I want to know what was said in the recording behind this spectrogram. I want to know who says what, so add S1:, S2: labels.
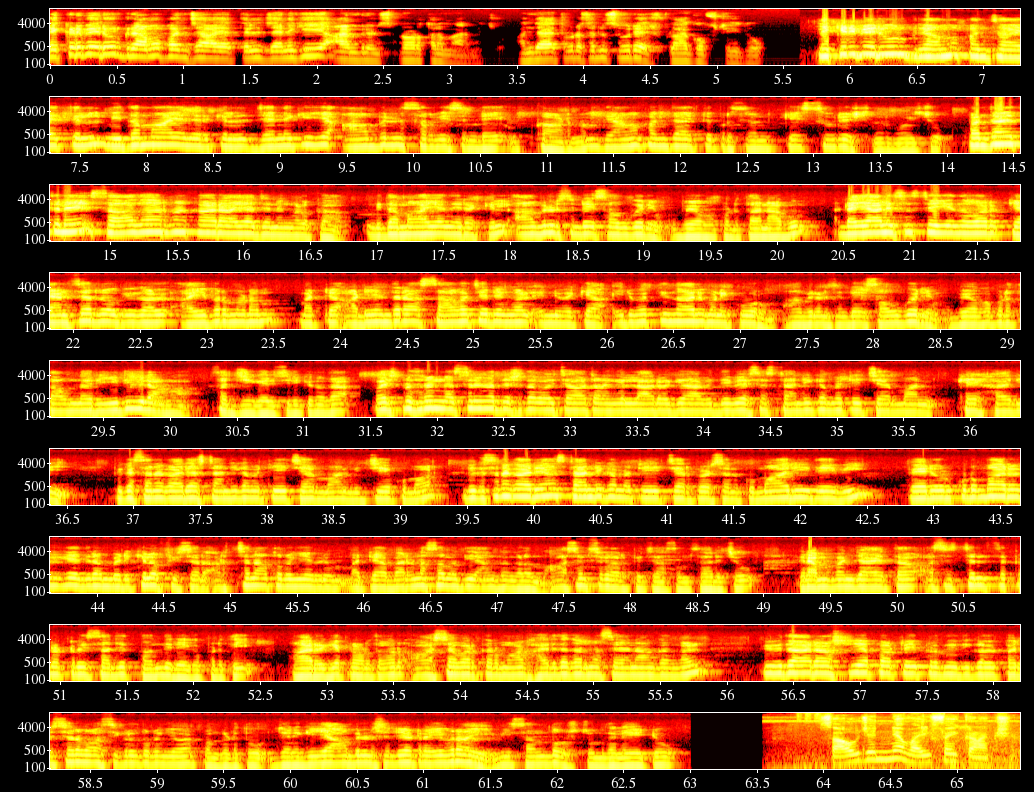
S1: ലക്കിടിപേരൂർ ഗ്രാമപഞ്ചായത്തിൽ ജനകീയ ആംബുലൻസ് പ്രവർത്തനം ആരംഭിച്ചു. Panchayat president Suresh flag off ചെയ്തു. ലക്കിടിപേരൂർ ഗ്രാമപഞ്ചായത്തിൽ മിതമായ നിരക്കിൽ ജനകീയ ആംബുലൻസ് സർവീസിന്റെ ഉദ്ഘാടനം ഗ്രാമപഞ്ചായത്ത് പ്രസിഡന്റ് കെ സുരേഷ് നിർവഹിച്ചു. പഞ്ചായത്തിലെ സാധാരണക്കാരായ ജനങ്ങൾക്ക് മിതമായ നിരക്കിൽ ആംബുലൻസിന്റെ സൗകര്യം ഉപയോഗപ്പെടുത്താനാകും. ഡയാലിസിസ് ചെയ്യുന്നവർ ക്യാൻസർ രോഗികൾ ഐവർമടം മറ്റ് അടിയന്തര സാഹചര്യങ്ങൾ എന്നിവയ്ക്ക് ഇരുപത്തിനാല് മണിക്കൂറും ആംബുലൻസിന്റെ സൗകര്യം ഉപയോഗപ്പെടുത്താവുന്ന രീതിയിലാണ് സജ്ജീകരിച്ചിരിക്കുന്നത്. വൈസ് പ്രസിഡന്റ് നസ്രീൻ അധ്യക്ഷത വഹിച്ച ചടങ്ങിൽ ആരോഗ്യ വിദ്യാഭ്യാസ standing committee chairman K Hari വികസനകാര്യ സ്റ്റാൻഡിംഗ് കമ്മിറ്റി ചെയർമാൻ വിജയകുമാർ വികസനകാര്യ standing committee chairperson Kumari Devi Perur കുടുംബാരോഗ്യ കേന്ദ്രം മെഡിക്കൽ ഓഫീസർ അർച്ചന തുടങ്ങിയവരും മറ്റ് ഭരണസമിതി അംഗങ്ങളും ആശംസകൾ അർപ്പിച്ച് സംസാരിച്ചു. ഗ്രാമപഞ്ചായത്ത് അസിസ്റ്റന്റ് സെക്രട്ടറി സജിത് നന്ദി രേഖപ്പെടുത്തി. ആരോഗ്യ പ്രവർത്തകർ ആശാവർക്കർമാർ ഹരിതകർമ്മ സേനാംഗങ്ങൾ വിവിധ രാഷ്ട്രീയ പാർട്ടി പ്രതിനിധികൾ പരിസരവാസികൾ തുടങ്ങിയവർ പങ്കെടുത്തു. ജനകീയ ആംബുലൻസിന്റെ ഡ്രൈവറായി വി സന്തോഷ് ചുമതലയേറ്റു.
S2: സൗജന്യ വൈഫൈ കണക്ഷൻ.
